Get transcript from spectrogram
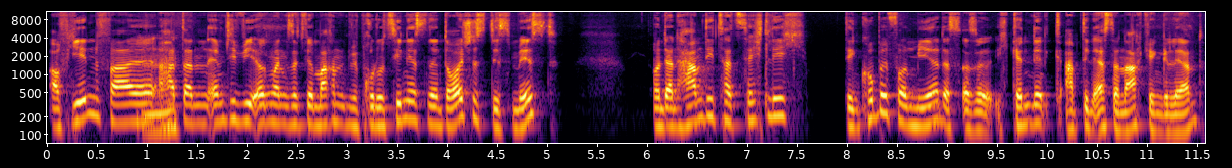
Auf jeden Fall hat dann MTV irgendwann gesagt, wir machen, wir produzieren jetzt ein deutsches Dismissed. Und dann haben die tatsächlich den Kumpel von mir, das, also ich kenne den, hab den erst danach kennengelernt.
